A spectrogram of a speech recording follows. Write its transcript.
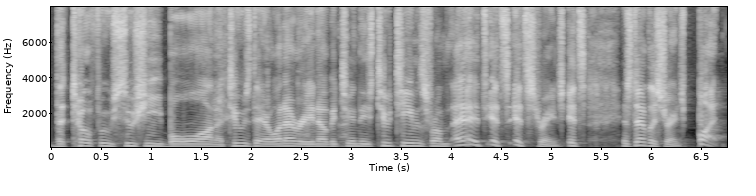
the tofu sushi bowl on a Tuesday or whatever, you know, between these two teams from eh, it's it's it's strange. It's it's definitely strange. But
